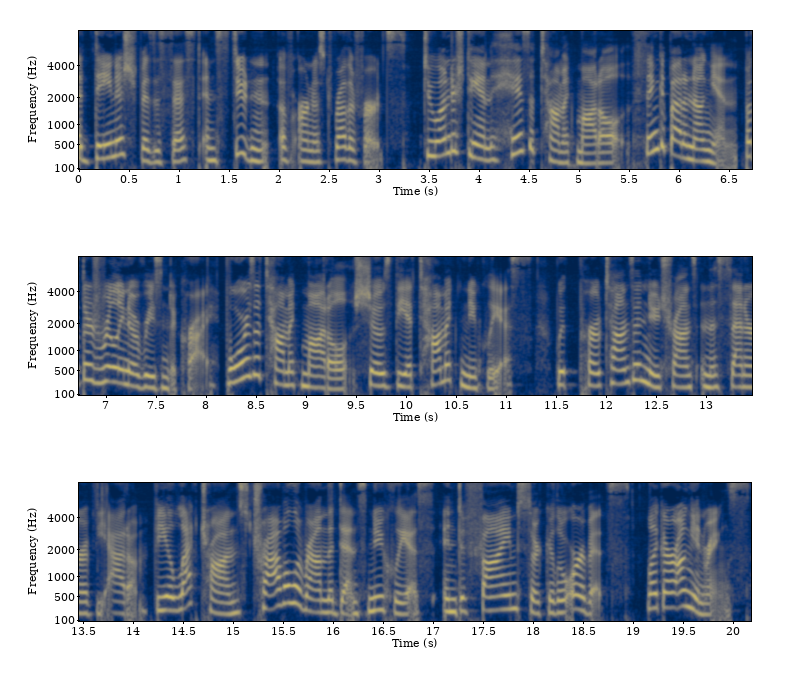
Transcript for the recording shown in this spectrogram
a Danish physicist and student of Ernest Rutherford's. To understand his atomic model, think about an onion, but there's really no reason to cry. Bohr's atomic model shows the atomic nucleus, with protons and neutrons in the center of the atom. The electrons travel around the dense nucleus in defined circular orbits, like our onion rings.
